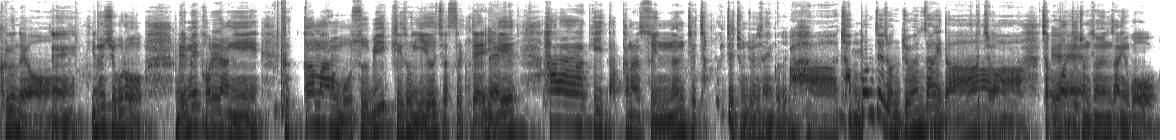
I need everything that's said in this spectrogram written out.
그러네요. 예, 이런 식으로 매매 거래량이 급감하는 모습이 계속 이어졌을 때 네. 이게 하락이 나타날 수 있는 제 첫 번째 전조 현상이거든요. 아, 첫 번째 전조 현상이다. 그렇죠. 첫 번째 예. 전조 현상이고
